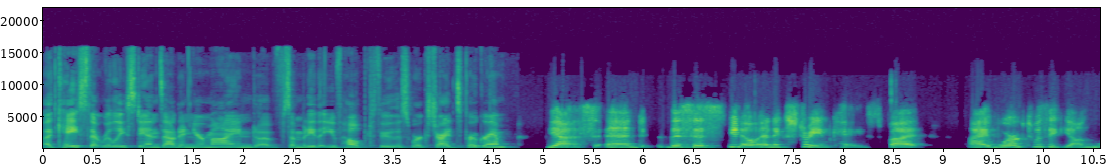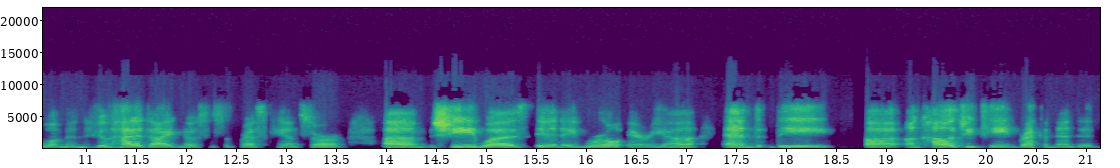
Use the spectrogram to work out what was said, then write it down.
a case that really stands out in your mind of somebody that you've helped through this WorkStrides program? Yes. And this is, you know, an extreme case, but I worked with a young woman who had a diagnosis of breast cancer. Um, she was in a rural area, and the uh, oncology team recommended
